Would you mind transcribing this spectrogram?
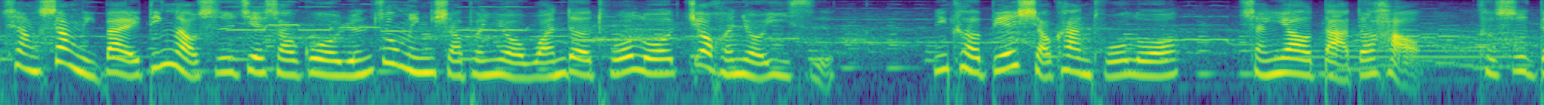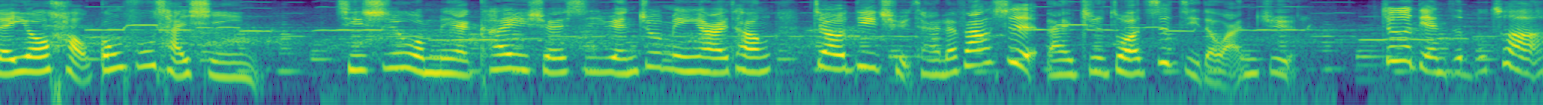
像上礼拜丁老师介绍过，原住民小朋友玩的陀螺就很有意思。你可别小看陀螺，想要打得好，可是得有好功夫才行。其实我们也可以学习原住民儿童就地取材的方式来制作自己的玩具。这个点子不错，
